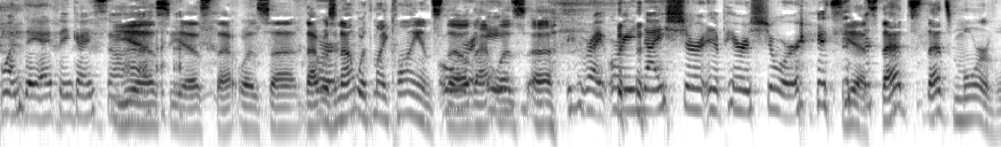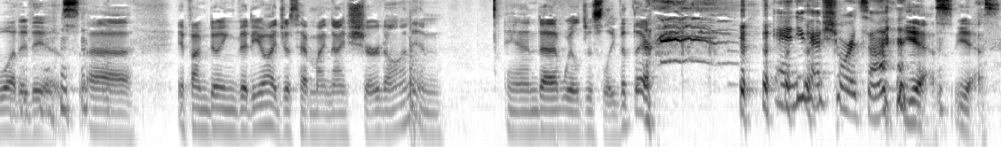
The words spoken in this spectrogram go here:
One day, I think I saw. yes, yes, that was uh, that was not with my clients though. That a- was. Uh, right, or a nice shirt and a pair of shorts. yes, that's that's more of what it is. Uh, if I'm doing video, I just have my nice shirt on, and and uh, we'll just leave it there. and you have shorts on. yes, yes.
